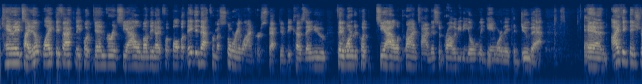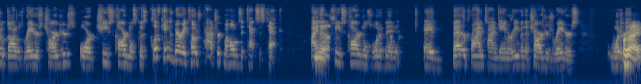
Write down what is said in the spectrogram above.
candidates. I don't like the fact they put Denver and Seattle Monday Night Football, but they did that from a storyline perspective because they knew if they wanted to put Seattle in prime time, this would probably be the only game where they could do that. And I think they should have gone with Raiders, Chargers, or Chiefs, Cardinals because Cliff Kingsbury coached Patrick Mahomes at Texas Tech. I yeah. think Chiefs, Cardinals would have been a better primetime game, or even the Chargers, Raiders would have been right.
